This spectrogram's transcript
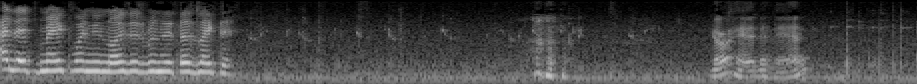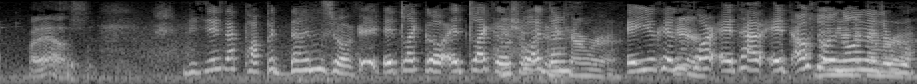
and it makes funny noises when it does like this. Go ahead and then. What else? This is a puppet dinosaur. It's like a it's like a You show it toy to the dinosaur. camera. Eh, you can Here. for it have it's also known as a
